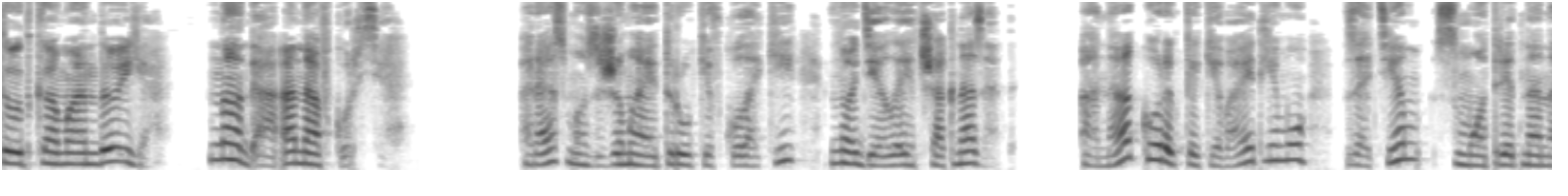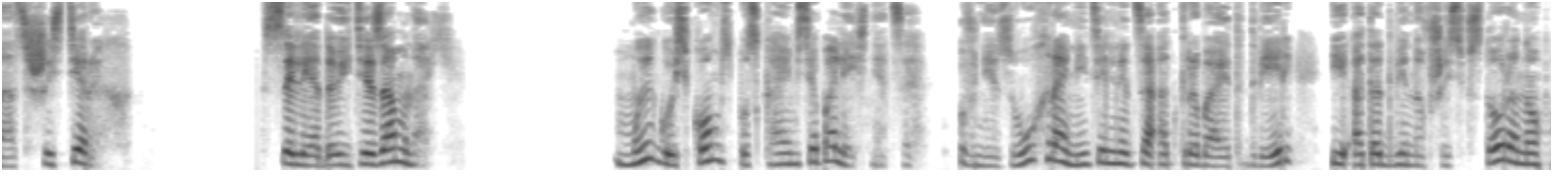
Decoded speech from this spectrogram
«Тут командую я. Ну да, она в курсе». Расмус сжимает руки в кулаки, но делает шаг назад. Она коротко кивает ему, затем смотрит на нас шестерых. «Следуйте за мной!» Мы гуськом спускаемся по лестнице. Внизу хранительница открывает дверь и, отодвинувшись в сторону,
